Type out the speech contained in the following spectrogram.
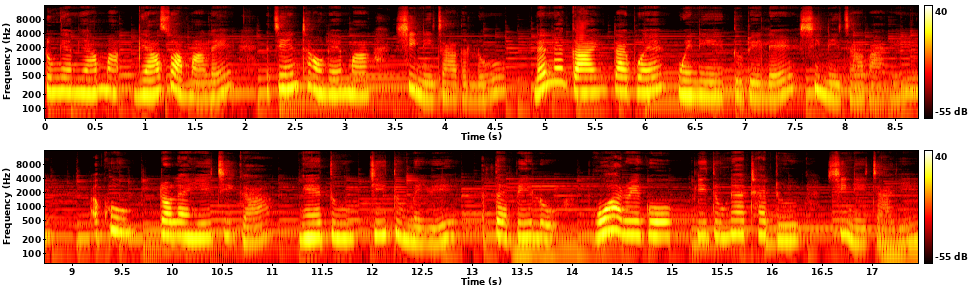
လူငယ်များမှများစွာမှလည်းအကျဉ်းထောင်ထဲမှာရှိနေကြသလိုလက်နက်ကိုင်းတိုက်ပွဲဝင်နေသူတွေလည်းရှိနေကြပါတယ်။အခုတော်လန်ရေးကြီးကငဲသူကြီးသူမရွေအသက်ပေးလို့ဘဝတွေကိုပြည်သူနဲ့ထပ်တူရှိနေကြရင်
